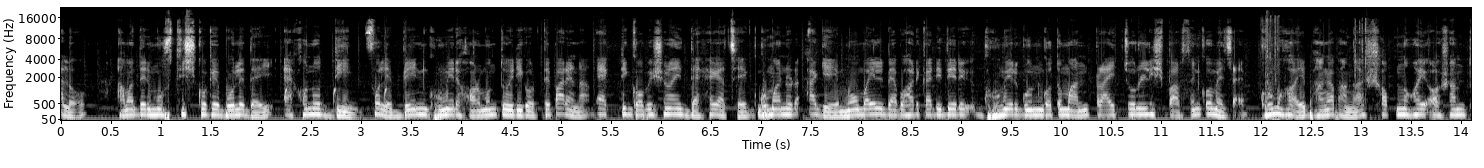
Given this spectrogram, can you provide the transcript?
আলো, আমাদের মস্তিষ্ককে বলে দেয়, এখনও দিন। ফলে ব্রেন ঘুমের হরমোন তৈরি করতে পারে না। একটি গবেষণায় দেখা গেছে, ঘুমানোর আগে মোবাইল ব্যবহারকারীদের ঘুমের গুণগত মান প্রায় চল্লিশ পার্সেন্ট কমে যায়। ঘুম হয় ভাঙা ভাঙা, স্বপ্ন হয় অশান্ত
